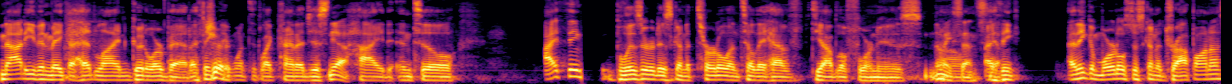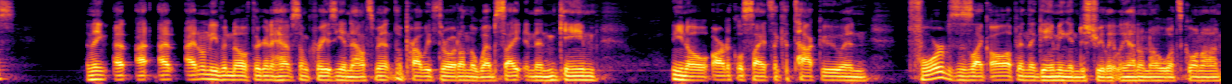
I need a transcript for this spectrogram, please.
not even make a headline good or bad. I think Sure. they want to like kind of just Yeah. hide until. I think Blizzard is going to turtle until they have Diablo Four news. Um, That makes sense, I think, I think Immortal's just going to drop on us. I think I, I I don't even know if they're going to have some crazy announcement. They'll probably throw it on the website and then game, you know, article sites like Kotaku and Forbes is like all up in the gaming industry lately. I don't know what's going on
